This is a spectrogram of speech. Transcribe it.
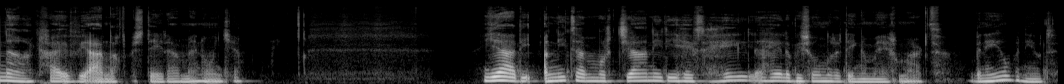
Nou, ik ga even weer aandacht besteden aan mijn hondje. Ja, die Anita Morjani die heeft hele, hele bijzondere dingen meegemaakt. Ik ben heel benieuwd.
